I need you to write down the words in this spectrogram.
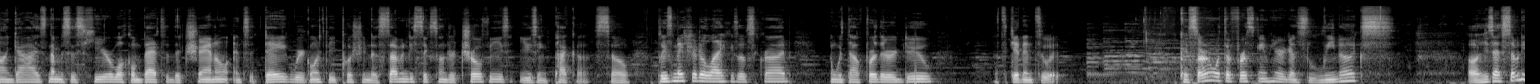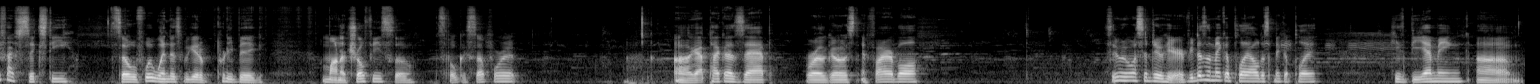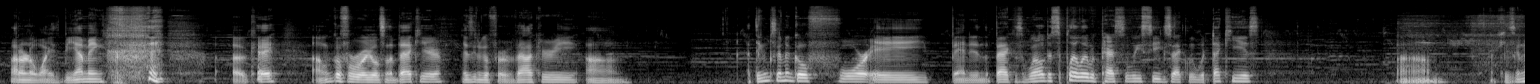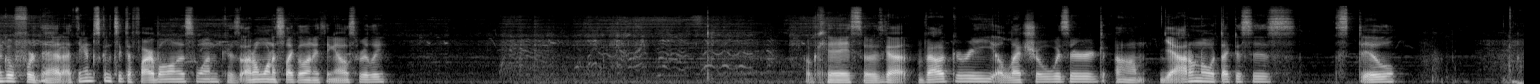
on guys, Nemesis here, welcome back to the channel, and today we're going to be pushing the 7600 trophies using P.E.K.K.A. So please make sure to like and subscribe, and without further ado, let's get into it. Okay, starting with the first game here against Linux, uh, he's at 7560, so if we win this we get a pretty big amount of trophies, so let's focus up for it. Uh, I got P.E.K.K.A, Zap, Royal Ghost, and Fireball. See what he wants to do here. If he doesn't make a play, I'll just make a play. He's BMing. Um, I don't know why he's BMing. okay. I'm going to go for Royals in the back here. He's going to go for a Valkyrie. Um, I think I'm going to go for a Bandit in the back as well. Just play a little bit passively, see exactly what deck he is. Um, okay, he's going to go for that. I think I'm just going to take the Fireball on this one because I don't want to cycle anything else really. Okay, so he's got Valkyrie, Electro Wizard. Um, yeah, I don't know what deck this is still.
